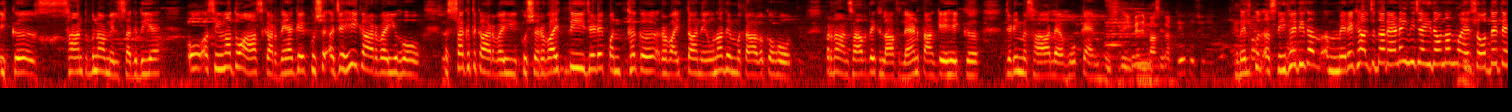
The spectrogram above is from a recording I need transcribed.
ਇੱਕ ਸਾਂਤਵਨਾ ਮਿਲ ਸਕਦੀ ਹੈ। ਉਹ ਅਸੀਂ ਉਹਨਾਂ ਤੋਂ ਆਸ ਕਰਦੇ ਹਾਂ ਕਿ ਕੁਝ ਅਜਿਹੀ ਕਾਰਵਾਈ ਉਹ ਸਖਤ ਕਾਰਵਾਈ ਕੁਝ ਰਵਾਇਤੀ ਜਿਹੜੇ ਪੰਥਕ ਰਵਾਇਤਾਂ ਨੇ ਉਹਨਾਂ ਦੇ ਮੁਤਾਬਕ ਉਹ ਪ੍ਰਧਾਨ ਸਾਹਿਬ ਦੇ ਖਿਲਾਫ ਲੈਣ ਤਾਂ ਕਿ ਇਹ ਇੱਕ ਜਿਹੜੀ ਮਿਸਾਲ ਹੈ ਉਹ ਕਾਇਮ ਹੋ ਸਕੇ ਦੀ ਮੰਗ ਕਰਦੇ ਹੋ ਤੁਸੀਂ? ਬਿਲਕੁਲ ਅਸਤੀਫੇ ਦੀ ਤਾਂ ਮੇਰੇ ਖਿਆਲ 'ਚ ਤਾਂ ਰਹਿਣਾ ਹੀ ਨਹੀਂ ਚਾਹੀਦਾ ਉਹਨਾਂ ਨੂੰ ਇਸ ਅਹੁਦੇ ਤੇ।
